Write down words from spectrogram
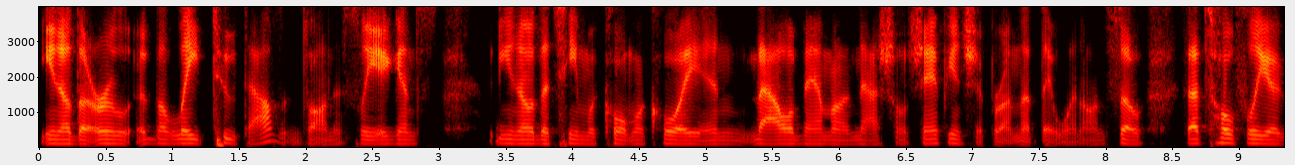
you know, the early, the late 2000s, honestly, against, you know, the team with Colt McCoy and the Alabama national championship run that they went on. So that's hopefully a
